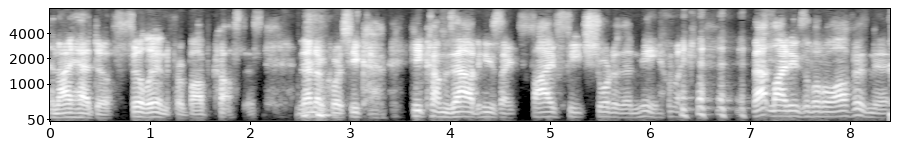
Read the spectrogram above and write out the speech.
and i had to fill in for bob costas. Then of course he he comes out and he's like five feet shorter than me. I'm like that lighting's a little off isn't it?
